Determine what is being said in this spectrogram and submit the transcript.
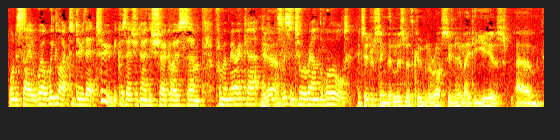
want to say, well, we'd like to do that too, because as you know, this show goes um, from America and yeah. is listened to around the world. It's interesting that Elizabeth Kubler Ross, in her later years, um,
